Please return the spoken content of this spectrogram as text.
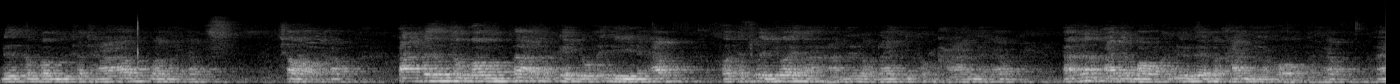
เดินกำลังอยู่ช้าวันนะครับ ชอบครับการเดินจงกรมถ้าสังเกตดูให้ดีนะครับเขาจะช่วยย่อยอาหารให้เราได้ที่ตกค้างนะครับนะร่างกายจะเบาขึ้นเรื่อยๆบางครั้งเหงื่อออกนะครับนะ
